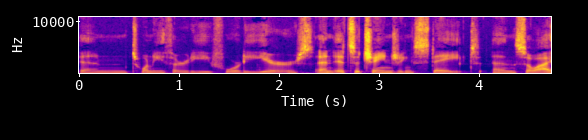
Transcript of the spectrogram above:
in 20, 30, 40 years. And it's a changing state. And so I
